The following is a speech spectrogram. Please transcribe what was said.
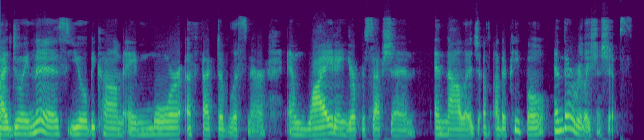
By doing this, you'll become a more effective listener and widen your perception and knowledge of other people and their relationships.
